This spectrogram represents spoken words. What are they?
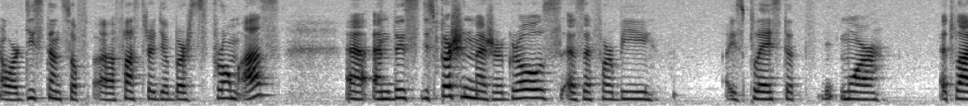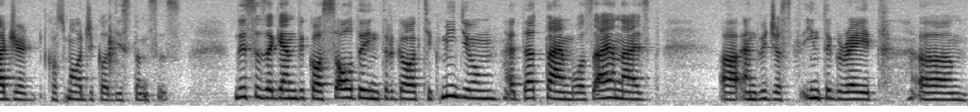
or distance of uh, fast radio bursts from us. Uh, and this dispersion measure grows as FRB is placed at more at larger cosmological distances. This is again because all the intergalactic medium at that time was ionized, uh, and we just integrate um,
